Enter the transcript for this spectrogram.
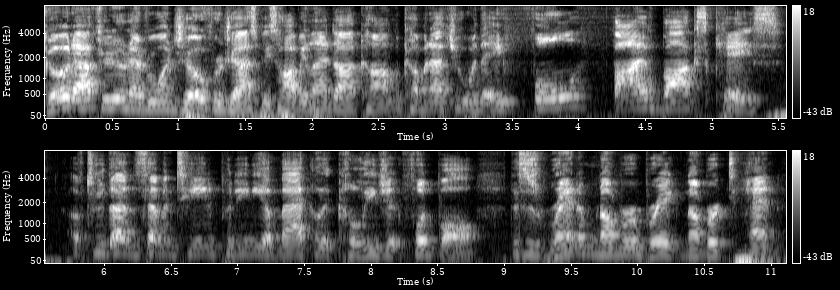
Good afternoon, everyone. Joe for jaspyshobbyland.com coming at you with a full five box case of 2017 Panini Immaculate Collegiate Football. This is random number break number 10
